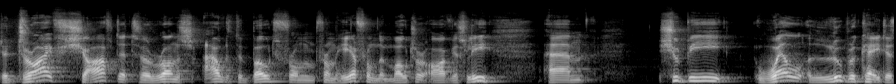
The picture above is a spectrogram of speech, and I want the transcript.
the drive shaft that uh, runs out of the boat from, from here, from the motor obviously, um, should be well lubricated,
